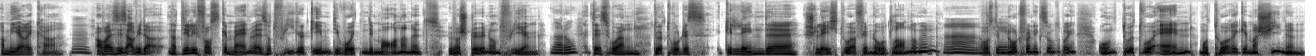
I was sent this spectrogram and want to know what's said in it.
Südamerika. Hm. Aber es ist auch wieder natürlich fast gemein, weil es hat Flieger gegeben, die wollten die Mahner nicht überstellen und fliegen. Warum? Das waren dort, wo das Gelände schlecht war für Notlandungen, ah, okay. was dem Notfall nichts unterbringt, und dort, wo ein motorige Maschinen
